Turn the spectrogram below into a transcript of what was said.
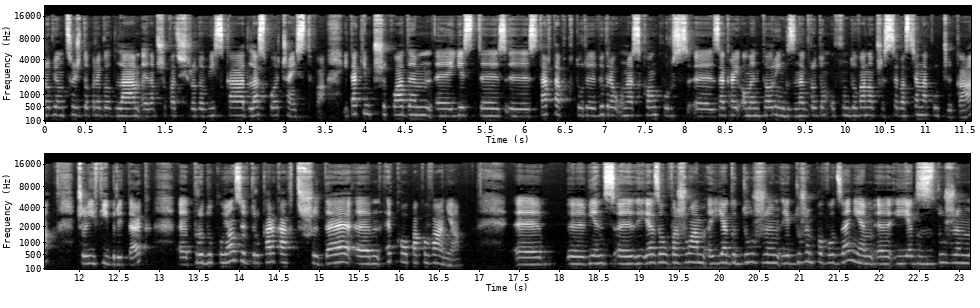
robią coś dobrego dla na przykład środowiska, dla społeczeństwa. I takim przykładem jest startup, który wygrał u nas konkurs Zagraj o mentoring z nagrodą ufundowaną przez Sebastiana Kulczyka, czyli Fibrytek, e, produkujący w drukarkach 3D ekoopakowania. E, więc e, ja zauważyłam, jak dużym, jak dużym powodzeniem i jak z dużym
